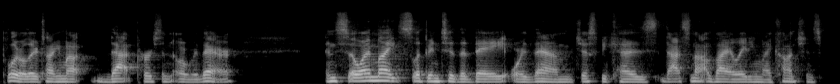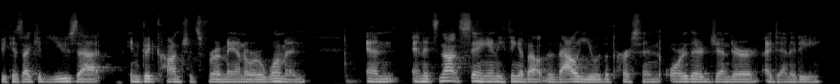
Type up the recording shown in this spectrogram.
plural. They're talking about that person over there. And so I might slip into the they or them just because that's not violating my conscience because I could use that in good conscience for a man or a woman. And and it's not saying anything about the value of the person or their gender identity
